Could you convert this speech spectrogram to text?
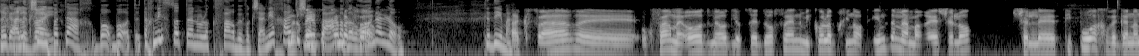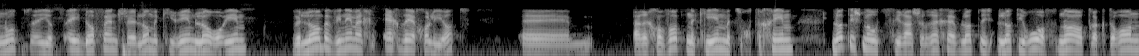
רגע, אבל כשהוא ייפתח, בוא, בוא, תכניס אותנו לכפר בבקשה. אני אכלתי שם פעם, אבל רונה לא. קדימה. הכפר אה, הוא כפר מאוד מאוד יוצא דופן מכל הבחינות. אם זה מהמראה שלו, של אה, טיפוח וגננות יוצאי דופן שלא מכירים, לא רואים ולא מבינים איך, איך זה יכול להיות. אה, הרחובות נקיים, מצוחצחים, לא תשמעו צפירה של רכב, לא, ת, לא תראו אופנוע או טרקטורון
